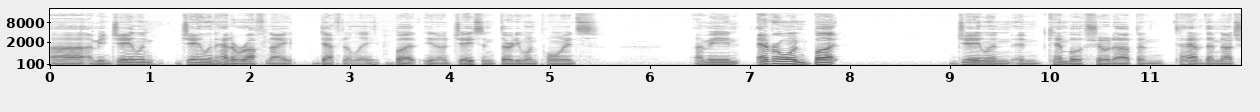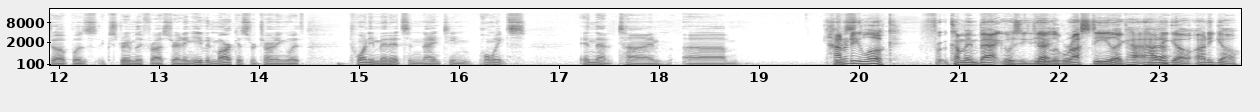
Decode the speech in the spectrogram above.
Uh, I mean, Jaylen Jaylen had a rough night, definitely, but you know, Jayson 31 points. I mean, everyone but Jaylen and Kemba showed up, and to have them not show up was extremely frustrating. Even Marcus returning with 20 minutes and 19 points in that time. Um, How did he look for coming back? Was he did Right. he look rusty? Like how how'd he go? How'd he go?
